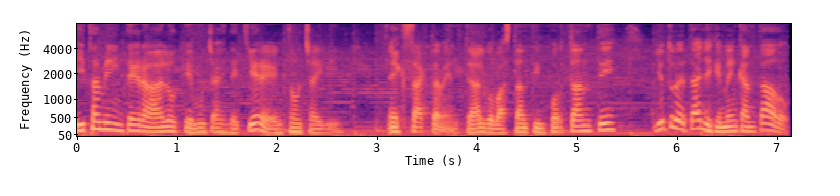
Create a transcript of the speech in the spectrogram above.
Y también integra algo que mucha gente quiere, el Touch ID. Exactamente, algo bastante importante. Y otro detalle que me ha encantado,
